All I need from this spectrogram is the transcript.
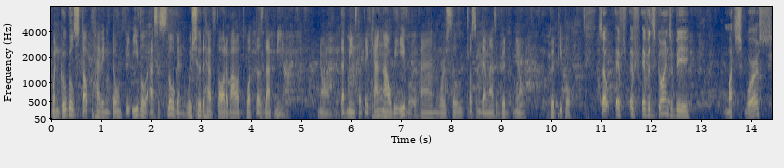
when google stopped having don't be evil as a slogan we should have thought about what does that mean you know that means that they can now be evil and we're still trusting them as a good you know good people so if if, if it's going to be much worse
